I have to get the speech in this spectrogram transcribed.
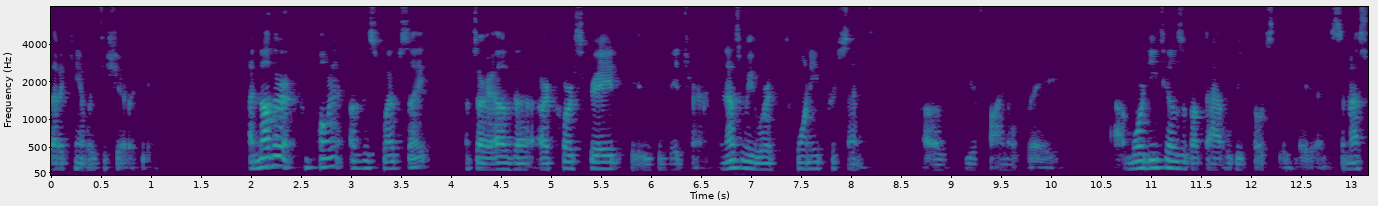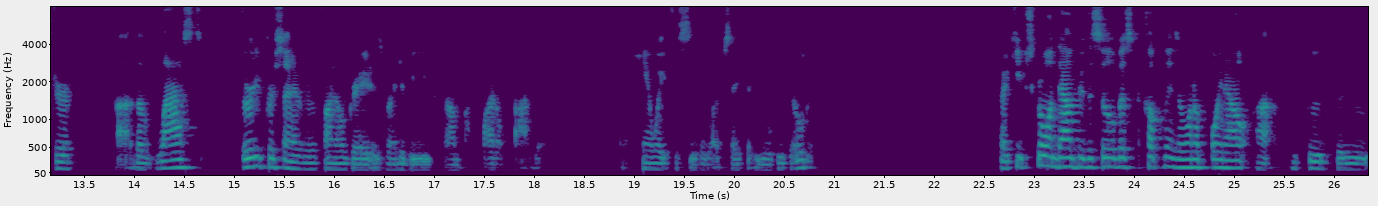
that I can't wait to share with you. Another component of this website I'm sorry, of uh, our course grade is the midterm, and that's going to be worth 20% of your final grade. Uh, more details about that will be posted later in the semester. Uh, the last 30% of your final grade is going to be from a final project. Uh, and I can't wait to see the website that you will be building. If I keep scrolling down through the syllabus, a couple things I want to point out uh, include the,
